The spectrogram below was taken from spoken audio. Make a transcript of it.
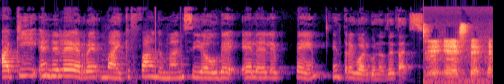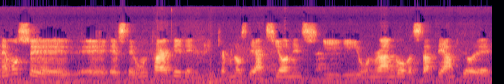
Aquí en LR, Mike Fangman, CEO de LLP, entregó algunos detalles. Eh, este, tenemos eh, eh, este, un target en, términos de acciones y, un rango bastante amplio de,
